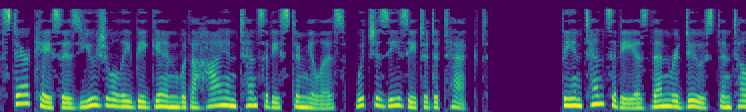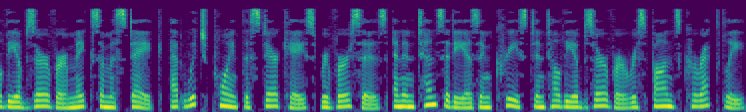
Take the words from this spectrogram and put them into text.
Staircases usually begin with a high-intensity stimulus, which is easy to detect. The intensity is then reduced until the observer makes a mistake, at which point the staircase reverses and intensity is increased until the observer responds correctly,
